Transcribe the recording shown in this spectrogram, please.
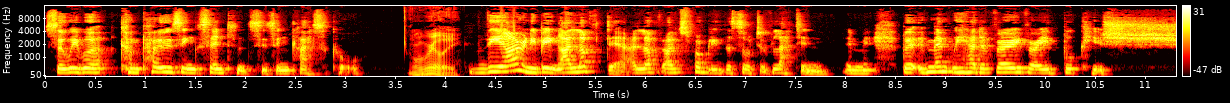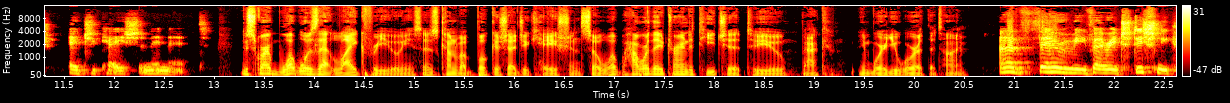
So we were composing sentences in classical. Oh, really? The irony being, I loved it. I loved. I was probably the sort of Latin in me, but it meant we had a very, very bookish education in it. Describe what was that like for you? He says kind of a bookish education. So, what? How were they trying to teach it to you back where you were at the time? Uh, very, very traditionally.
